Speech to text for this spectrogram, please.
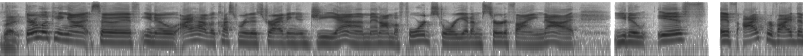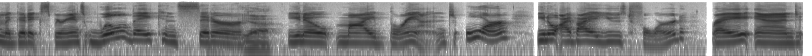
Right. They're looking at so if you know I have a customer that's driving a GM and I'm a Ford store yet I'm certifying that you know if if I provide them a good experience will they consider Yeah. you know my brand or you know I buy a used Ford right and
